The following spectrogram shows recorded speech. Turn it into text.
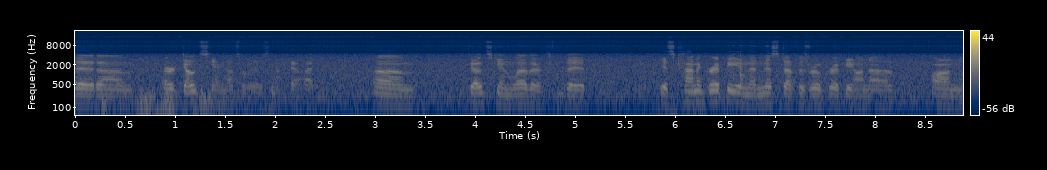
that um, or goat skin that's what it is not cowhide. Um, goat skin leather that is kind of grippy and then this stuff is real grippy on a, on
